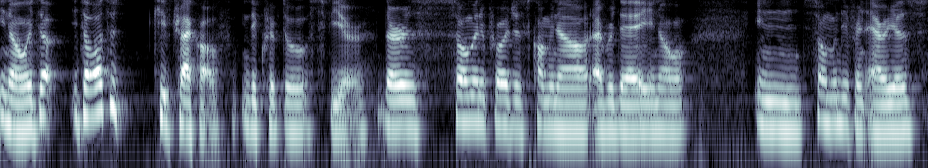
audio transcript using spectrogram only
you know, it's a it's a lot to keep track of in the crypto sphere. There's so many projects coming out every day. You know, in so many different areas.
